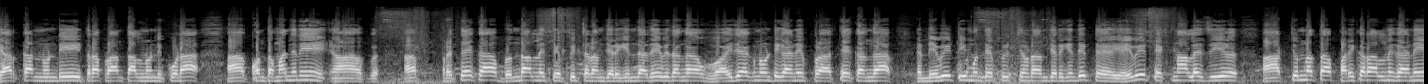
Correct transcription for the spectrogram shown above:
జార్ఖండ్ నుండి ఇతర ప్రాంతాల నుండి కూడా కొంతమందిని ప్రత్యేక బృందాలని తెప్పించడం జరిగింది. అదేవిధంగా వైజాగ్ నుండి కానీ ప్రత్యేకంగా నెవీ టీమును తెప్పించడం జరిగింది. హెవీ టెక్నాలజీ అత్యున్నత పరికరాలను కానీ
